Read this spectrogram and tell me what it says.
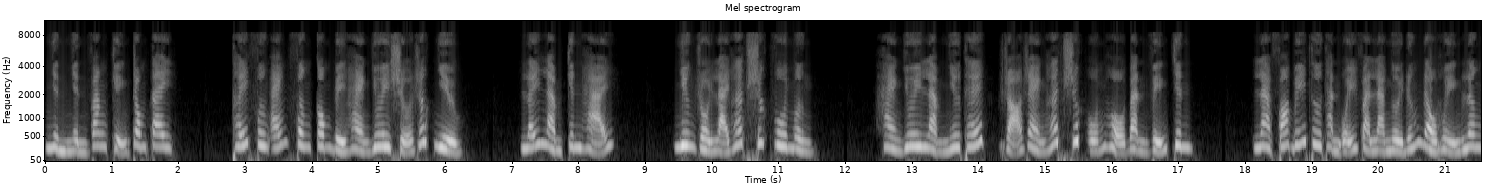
nhìn nhìn văn kiện trong tay, thấy phương án phân công bị Hàng Duy sửa rất nhiều, lấy làm kinh hãi. Nhưng rồi lại hết sức vui mừng. Hàng Duy làm như thế, rõ ràng hết sức ủng hộ Bành Viễn Chinh. Là phó bí thư thành ủy và là người đứng đầu huyện Lân,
